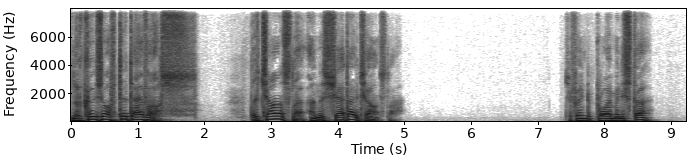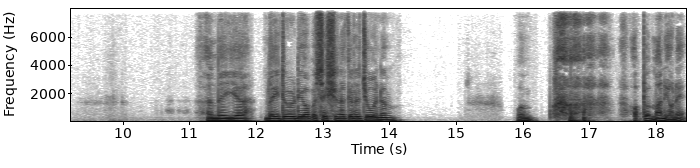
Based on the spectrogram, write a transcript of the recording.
look who's off to Davos the Chancellor and the Shadow Chancellor. Do you think the Prime Minister and the uh, leader of the opposition are going to join them? Well, I put money on it.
